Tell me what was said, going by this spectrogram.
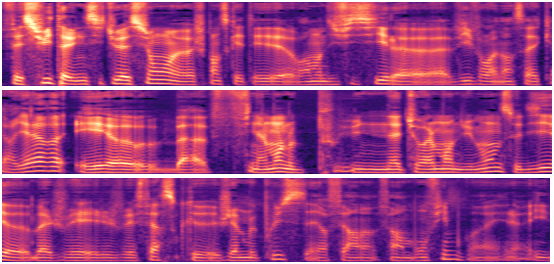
fait suite à une situation euh, je pense qui a été vraiment difficile euh, à vivre dans sa carrière et euh, bah, finalement le plus naturellement du monde se dit euh, bah, je vais je vais faire ce que j'aime le plus c'est-à-dire faire un, faire un bon film quoi et,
